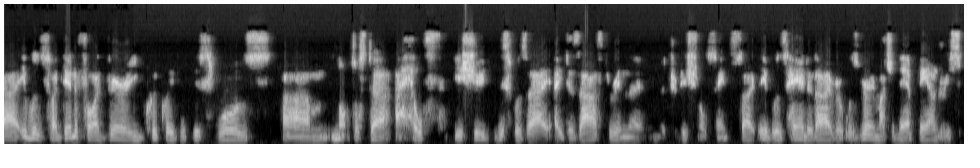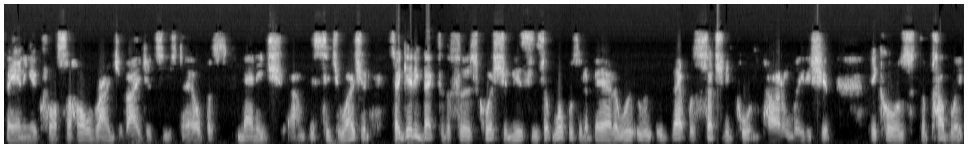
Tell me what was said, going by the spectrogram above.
uh, it was identified very quickly that this was um, not just a, a, health issue. This was a, a disaster in the, in the, traditional sense. So it was handed over. It was very much about boundary spanning across a whole range of agencies to help us manage um, this situation. So getting back to the first question is, is that what was it about? It, it, that was such an important part of leadership because the public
